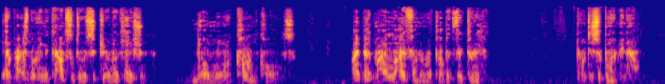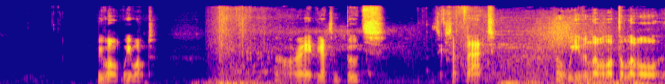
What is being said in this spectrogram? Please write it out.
The Empire's moving the Council to a secure location. No more comm calls. I bet my life on a Republic victory. Don't disappoint me now. We won't. We won't. All right, we got some boots. Let's accept that. Oh, we even leveled up to level.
